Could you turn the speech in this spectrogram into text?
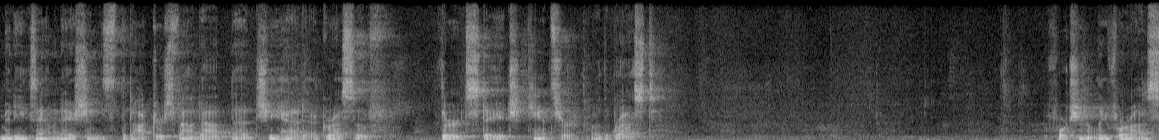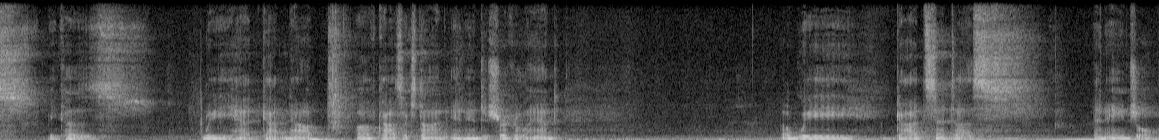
many examinations, the doctors found out that she had aggressive third stage cancer of the breast. Fortunately for us, because we had gotten out of Kazakhstan and into Sugarland, we God sent us an angel,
